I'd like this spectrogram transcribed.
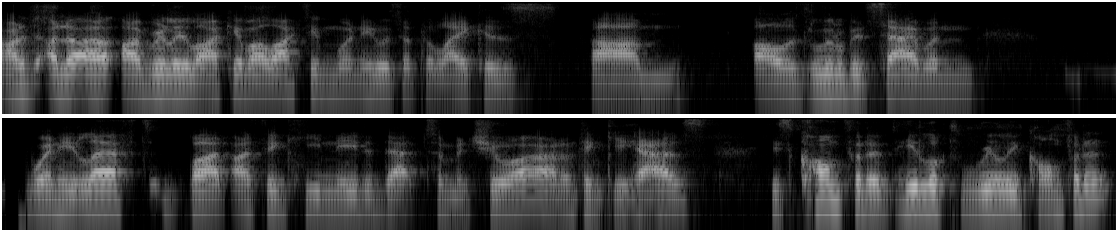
I, I, I really like him. I liked him when he was at the Lakers. Um, I was a little bit sad when when he left, but I think he needed that to mature. I don't think he has. He's confident. He looked really confident.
